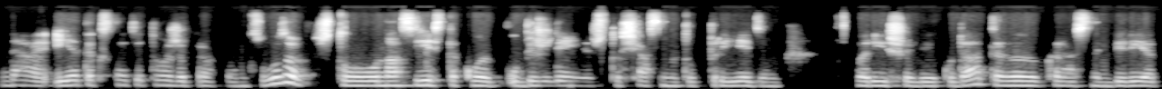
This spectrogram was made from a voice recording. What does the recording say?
Да, и это, кстати, тоже про французов, что у нас есть такое убеждение, что сейчас мы тут приедем в Париж или куда-то, красный берет,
